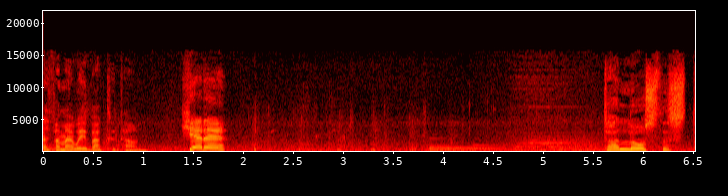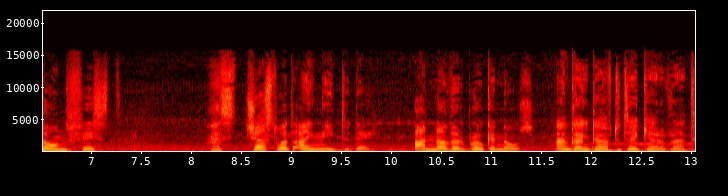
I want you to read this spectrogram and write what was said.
I'll find my way back to town. Here! Talos the Stone Fist. That's just what I need today. Another broken nose. I'm going to have to take care of that.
